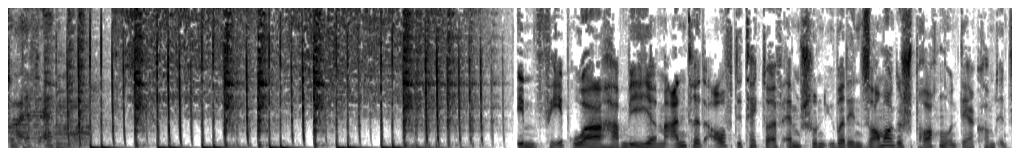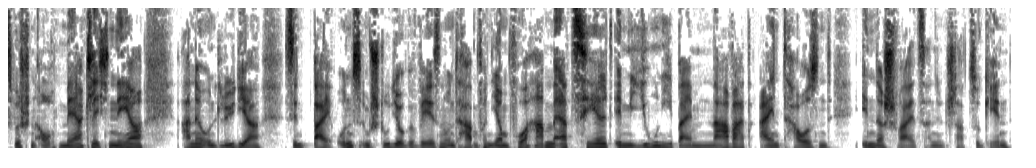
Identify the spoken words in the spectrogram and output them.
Detektor FM. Im Februar haben wir hier im Antritt auf Detektor FM schon über den Sommer gesprochen und der kommt inzwischen auch merklich näher. Anne und Lydia sind bei uns im Studio gewesen und haben von ihrem Vorhaben erzählt, im Juni beim Navat 1000 in der Schweiz an den Start zu gehen.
